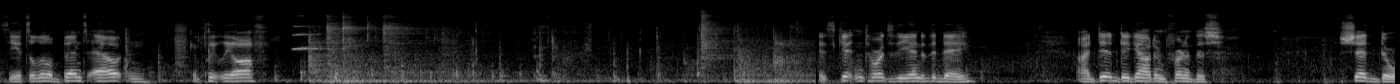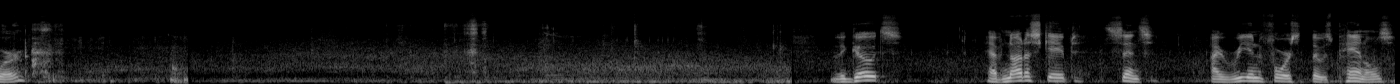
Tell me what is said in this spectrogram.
See, it's a little bent out and completely off. It's getting towards the end of the day. I did dig out in front of this shed door. The goats have not escaped since I reinforced those panels.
